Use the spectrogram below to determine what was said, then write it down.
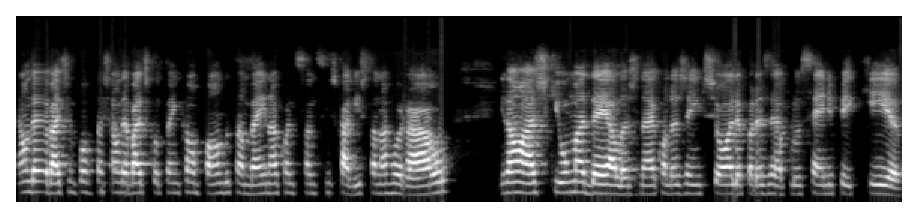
é um debate importante, é um debate que eu estou encampando também na condição de sindicalista na rural. Então, acho que uma delas, né, quando a gente olha, por exemplo, o CNPq,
